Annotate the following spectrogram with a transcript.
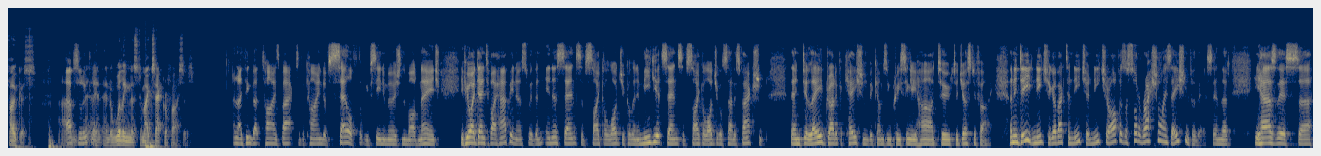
focus, um, absolutely, and, and a willingness to make sacrifices. And I think that ties back to the kind of self that we've seen emerge in the modern age. If you identify happiness with an inner sense of psychological, an immediate sense of psychological satisfaction, then delayed gratification becomes increasingly hard to, to justify. And indeed, Nietzsche, go back to Nietzsche, Nietzsche offers a sort of rationalization for this in that he has this, uh,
